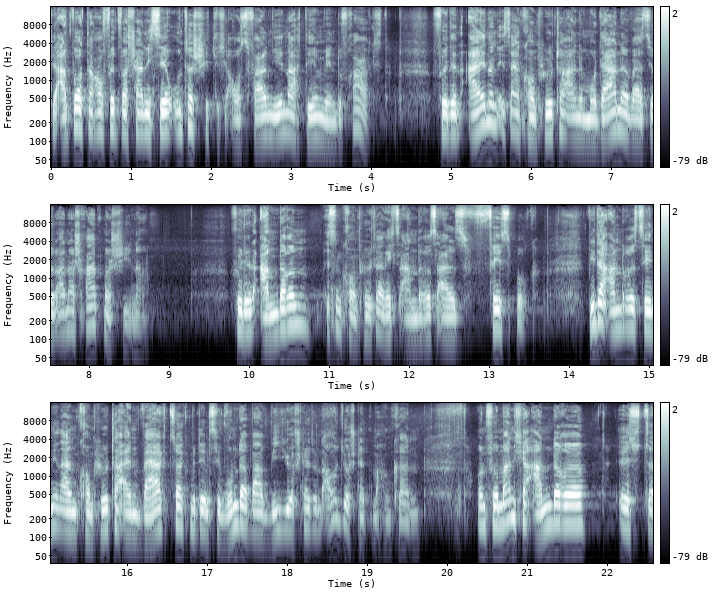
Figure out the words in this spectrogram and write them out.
Die Antwort darauf wird wahrscheinlich sehr unterschiedlich ausfallen, je nachdem, wen du fragst. Für den einen ist ein Computer eine moderne Version einer Schreibmaschine. Für den anderen ist ein Computer nichts anderes als Facebook. Wieder andere sehen in einem Computer ein Werkzeug, mit dem sie wunderbar Videoschnitt und Audioschnitt machen können. Und für manche andere ist äh,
